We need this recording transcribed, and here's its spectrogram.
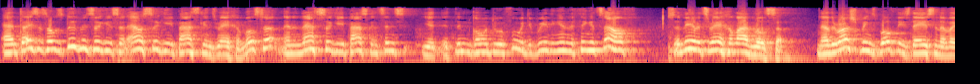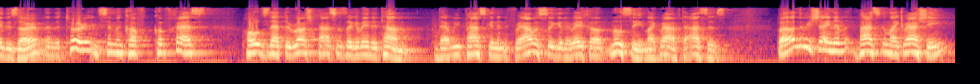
And Taisus holds different sugi, so in our sugi paskins Recha Milsa, and in that sugi paskin, since you, it didn't go into a food, you're breathing in the thing itself, so there it's Recha Lav Milsa. Now the Rosh brings both these days in Avodah and the Torah in Simon Kuf Ches holds that the Rosh passes like a Tam, that we paskin for our sugi the Recha Milsi, like Rav to. But other Rishayim paskin like Rashi,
